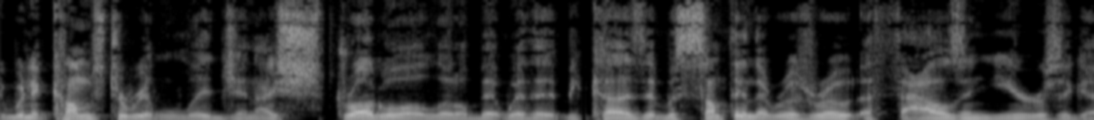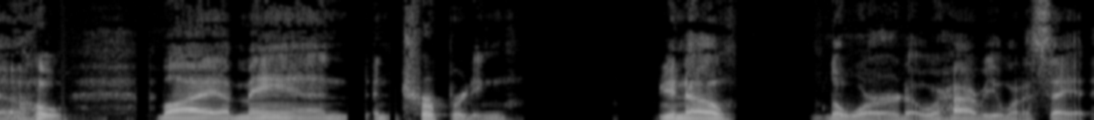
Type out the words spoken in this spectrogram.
when it comes to religion, I struggle a little bit with it because it was something that was wrote a thousand years ago by a man interpreting, you know, the word or however you want to say it.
